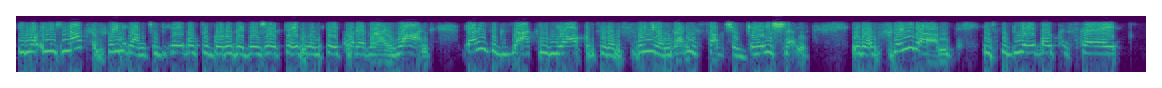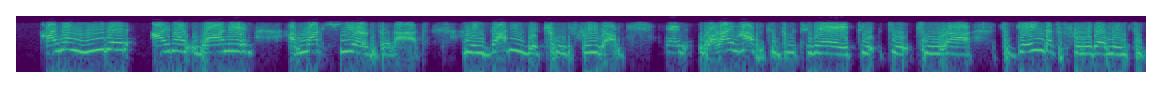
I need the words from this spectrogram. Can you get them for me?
You know, it is not freedom to be able to go to the dessert table and take whatever I want. That is exactly the opposite of freedom. That is subjugation. You know, freedom is to be able to say, I don't need it. I don't want it. I'm not here for that. I mean, that is the true freedom. And what I have to do today to to to uh, to gain that freedom and to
